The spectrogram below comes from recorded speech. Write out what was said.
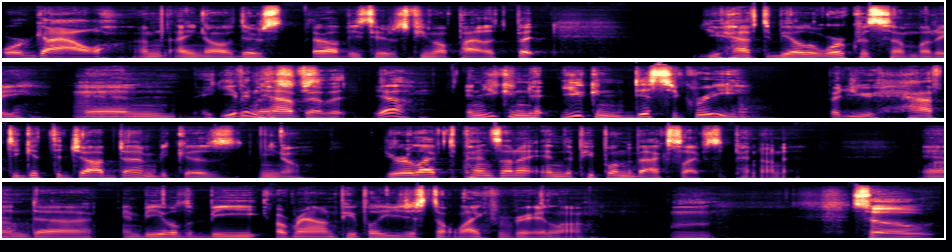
or gal, I'm, I know there's obviously there's female pilots, but you have to be able to work with somebody mm. and Make even have, it. yeah. And you can, you can disagree, but you have to get the job done because, you know, your life depends on it, and the people in the back's lives depend on it. And wow. uh, and be able to be around people you just don't like for very long. Mm. So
